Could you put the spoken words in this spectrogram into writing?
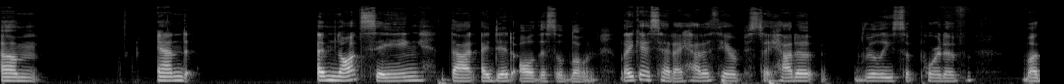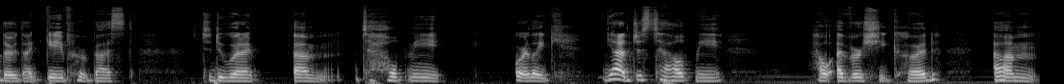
Um and I'm not saying that I did all this alone. Like I said, I had a therapist. I had a really supportive mother that gave her best to do what I um to help me or like yeah, just to help me however she could. Um,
